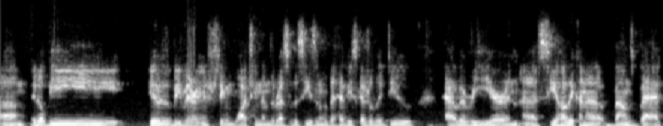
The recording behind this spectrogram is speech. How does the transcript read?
Um, it'll be it'll be very interesting watching them the rest of the season with the heavy schedule they do have every year and uh, see how they kind of bounce back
